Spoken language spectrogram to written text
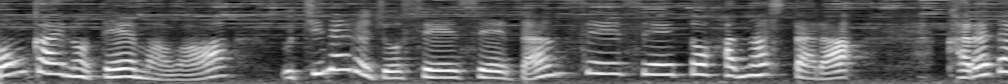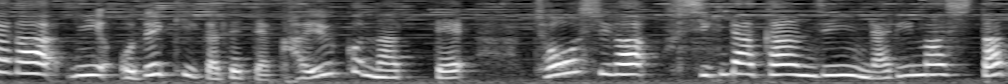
今回のテーマは内なる女性性男性性と話したら体がにおできが出て痒くなって調子が不思議な感じになりましたっ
